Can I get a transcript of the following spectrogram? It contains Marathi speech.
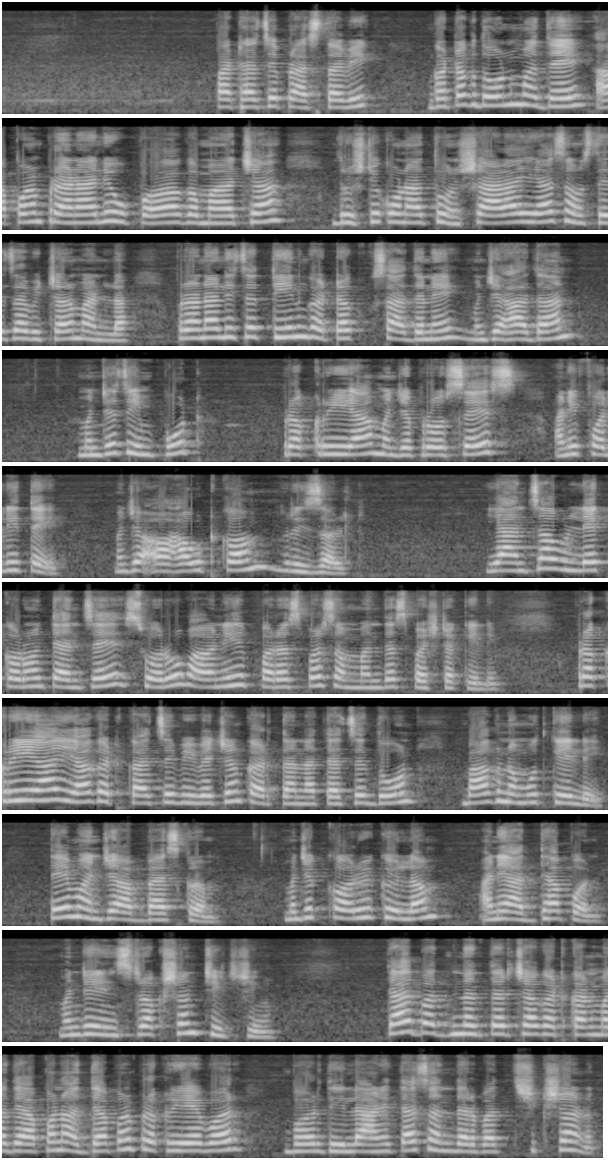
पाठाचे प्रास्ताविक. घटक दोनमध्ये आपण प्रणाली उपगमाच्या दृष्टिकोनातून शाळा या संस्थेचा विचार मांडला. प्रणालीचे तीन घटक साधने म्हणजे आदान म्हणजेच इनपुट प्रक्रिया म्हणजे प्रोसेस आणि फलिते म्हणजे आउटकम रिझल्ट यांचा उल्लेख करून त्यांचे स्वरूप आणि परस्पर संबंध स्पष्ट केले. प्रक्रिया या घटकाचे विवेचन करताना त्याचे दोन भाग नमूद केले. ते म्हणजे अभ्यासक्रम म्हणजे करिक्युलम आणि अध्यापन. म्हणजे इन्स्ट्रक्शन टीचिंग त्या नंतरच्या घटकांमध्ये आपण अध्यापन प्रक्रियेवर भर दिला आणि त्या संदर्भात शिक्षण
